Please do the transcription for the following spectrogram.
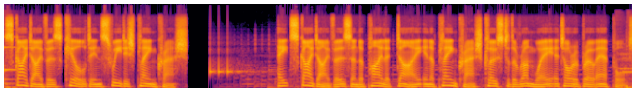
Skydivers killed in Swedish plane crash. Eight skydivers and a pilot die in a plane crash close to the runway at Orebro Airport.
